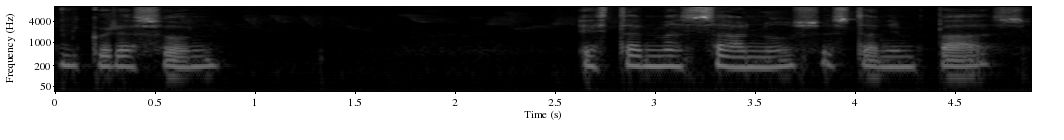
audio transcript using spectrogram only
mi corazón están más sanos, están en paz,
